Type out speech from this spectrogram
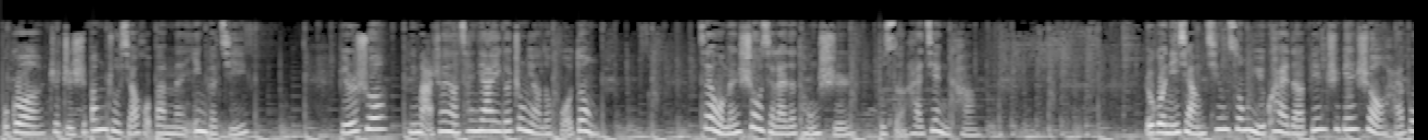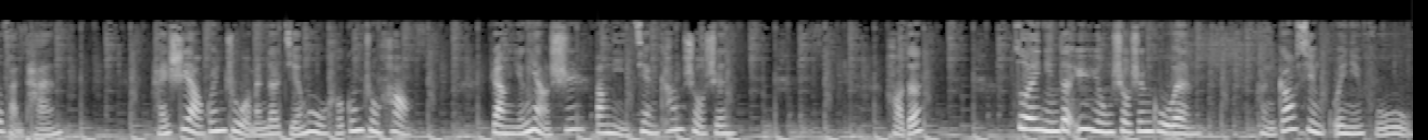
不过这只是帮助小伙伴们应个急。比如说，你马上要参加一个重要的活动，在我们瘦下来的同时不损害健康。如果你想轻松愉快的边吃边瘦还不反弹，还是要关注我们的节目和公众号，让营养师帮你健康瘦身。好的，作为您的御用瘦身顾问，很高兴为您服务。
